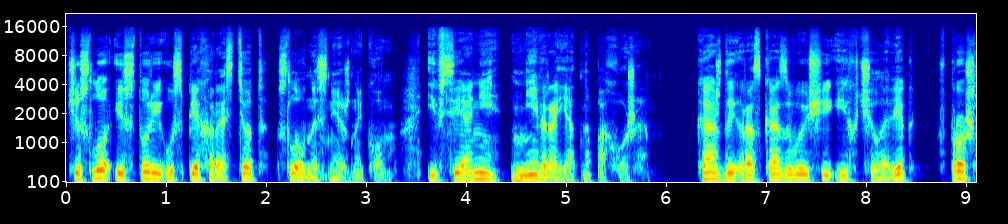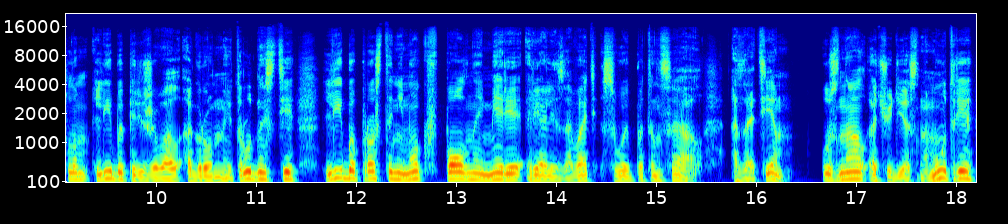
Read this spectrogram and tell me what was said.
число историй успеха растет, словно снежный ком, и все они невероятно похожи. Каждый рассказывающий их человек в прошлом либо переживал огромные трудности, либо просто не мог в полной мере реализовать свой потенциал, а затем узнал о чудесном утре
